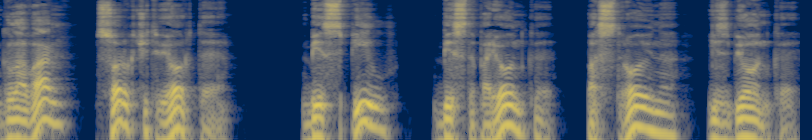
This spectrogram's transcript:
Глава 44. Без пил, без топоренка, построена избенка.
